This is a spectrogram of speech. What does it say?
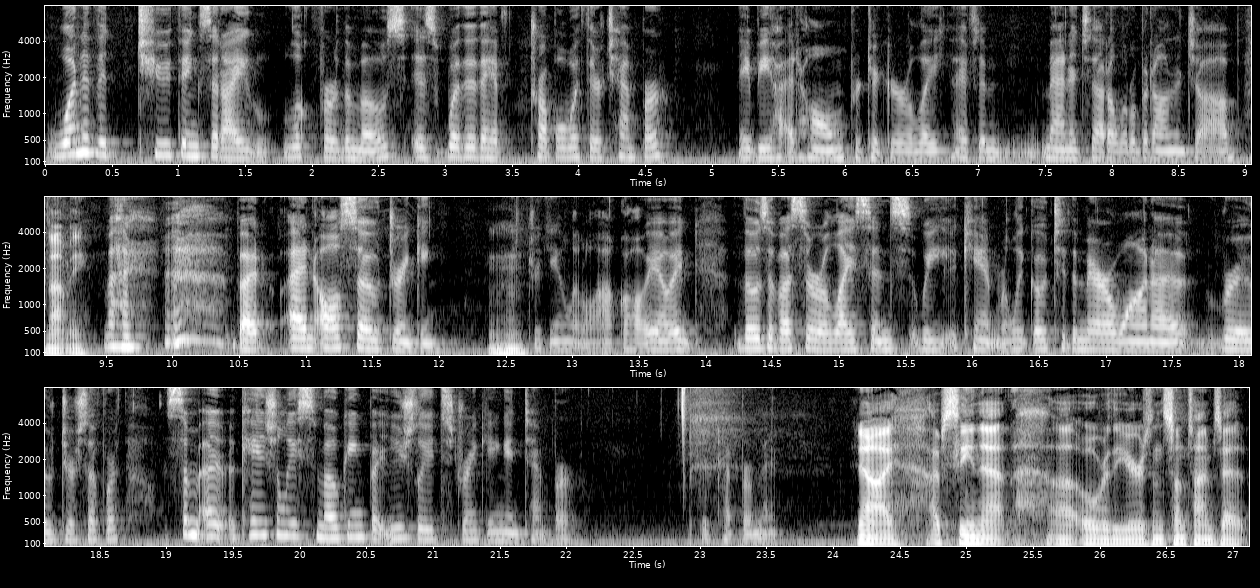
one of the two things that I look for the most is whether they have trouble with their temper maybe at home particularly. I have to manage that a little bit on the job. Not me. but and also drinking. Mm-hmm. Drinking a little alcohol, you know, and those of us that are licensed, we can't really go to the marijuana route or so forth. Some uh, occasionally smoking, but usually it's drinking and temper, the temperament. Yeah, I, I've seen that uh, over the years, and sometimes that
